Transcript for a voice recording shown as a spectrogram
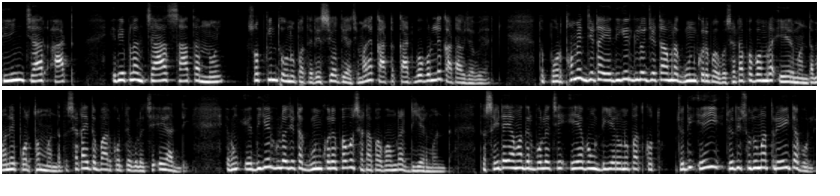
তিন, চার, আট এদিকে পেলাম চার, সাত আর নয়। সব কিন্তু অনুপাতে রেশিওতে আছে। মানে কাট, কাটবো বললে কাটাও যাবে আর কি। তো প্রথমের যেটা এদিকেরগুলো, যেটা আমরা গুণ করে পাবো, সেটা পাবো আমরা এ এর মানটা মানে প্রথম মানটা। তো সেটাই তো বার করতে বলেছে এ আর ডি এবং এদিকেরগুলো যেটা গুণ করে পাবো, সেটা পাবো আমরা ডি এর মানটা। তো সেইটাই আমাদের বলেছে এ এবং ডি এর অনুপাত কত? যদি এই, যদি শুধুমাত্র এইটা বলে,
